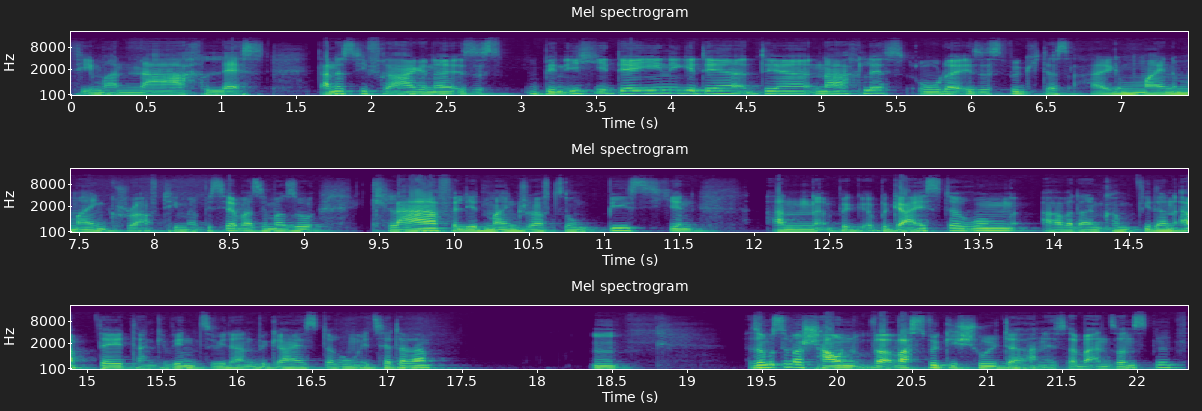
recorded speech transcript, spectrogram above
Thema nachlässt. Dann ist die Frage, ne, ist es, bin ich derjenige, der, der nachlässt, oder ist es wirklich das allgemeine Minecraft-Thema? Bisher war es immer so, klar verliert Minecraft so ein bisschen an Be Begeisterung, aber dann kommt wieder ein Update, dann gewinnt sie wieder an Begeisterung, etc. Mhm. Also man muss immer schauen, wa- was wirklich schuld daran ist. Aber ansonsten,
